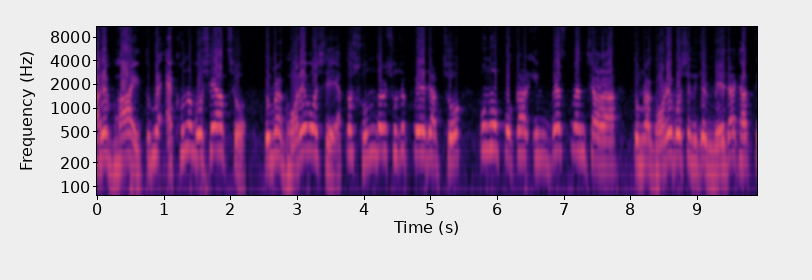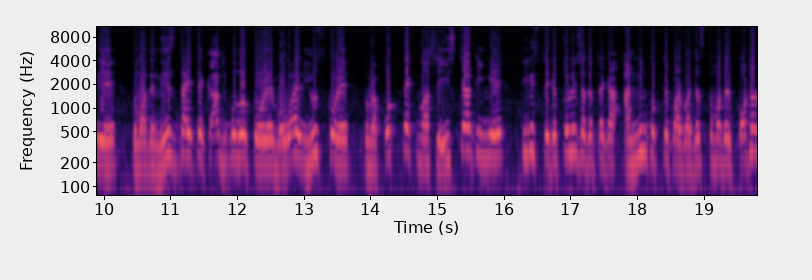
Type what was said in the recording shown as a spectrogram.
আরে ভাই, তোমরা এখনও বসে আছো? তোমরা ঘরে বসে এত সুন্দর সুযোগ পেয়ে যাচ্ছ। কোনো প্রকার ইনভেস্টমেন্ট ছাড়া তোমরা ঘরে বসে নিজের মেধা খাটিয়ে তোমাদের নিজ দায়িত্বে কাজগুলো করে মোবাইল ইউজ করে তোমরা প্রত্যেক মাসে স্টার্টিংয়ে তিরিশ থেকে চল্লিশ হাজার টাকা আর্নিং করতে পারবা জাস্ট তোমাদের কঠোর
